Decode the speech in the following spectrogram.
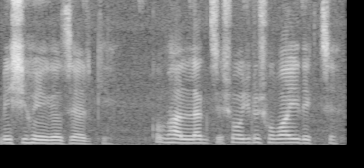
বেশি হয়ে গেছে আর কি। খুব ভালো লাগছে, সবাই জন্য সবাই দেখছে।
